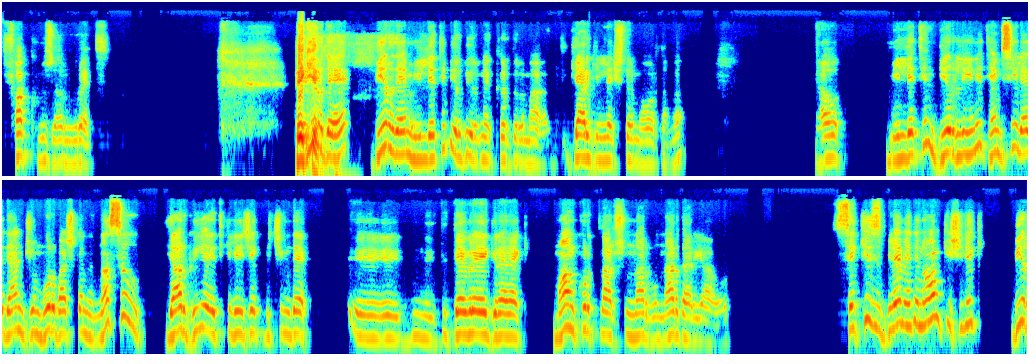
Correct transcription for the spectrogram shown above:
fakru zaruret. Peki. Bir de bir de milleti birbirine kırdırma, gerginleştirme ortamı. Ya milletin birliğini temsil eden Cumhurbaşkanı nasıl yargıyı etkileyecek biçimde e, devreye girerek mankurtlar şunlar bunlar der yahu. Sekiz bilemedin on kişilik bir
